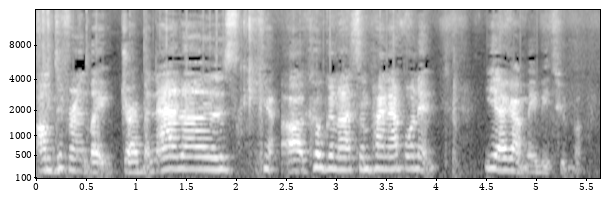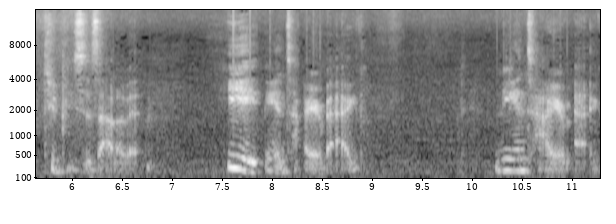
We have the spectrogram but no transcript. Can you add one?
um different like dried bananas, uh, coconuts, and pineapple in it. Yeah, I got maybe two two pieces out of it. He ate the entire bag. The entire bag.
